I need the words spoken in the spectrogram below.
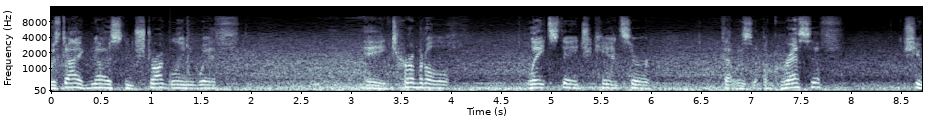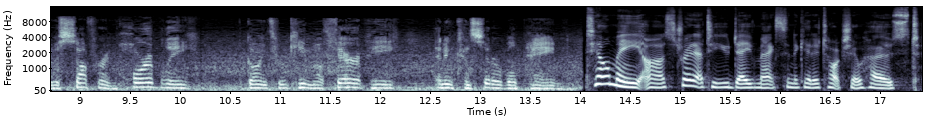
was diagnosed and struggling with a terminal late stage cancer that was aggressive she was suffering horribly, going through chemotherapy, and in considerable pain. Tell me, uh, straight out to you, Dave Mack, syndicated talk show host.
